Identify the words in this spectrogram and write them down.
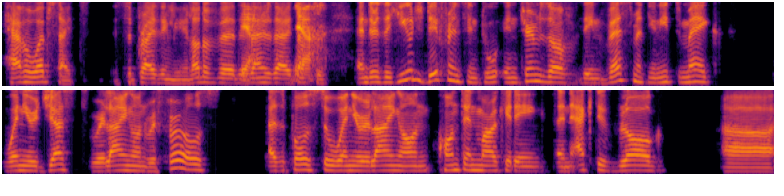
have a website. Surprisingly, a lot of uh, designers yeah. that I talk yeah. to, and there's a huge difference in to, in terms of the investment you need to make when you're just relying on referrals as opposed to when you're relying on content marketing, an active blog, uh,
